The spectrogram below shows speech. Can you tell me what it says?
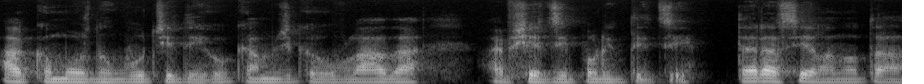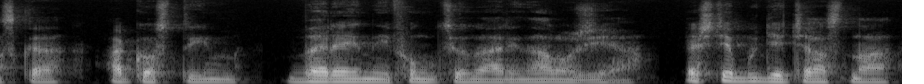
ako možno v určitých okamžikoch vláda aj všetci politici. Teraz je len otázka, ako s tým verejní funkcionári naložia. Ešte bude čas na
